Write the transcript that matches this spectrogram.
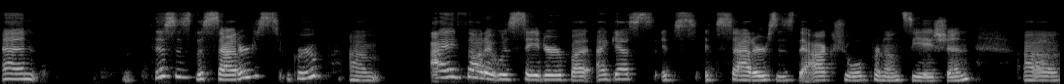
And this is the satyrs group. Um, I thought it was satyr, but I guess it's it's satyrs is the actual pronunciation. Uh,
